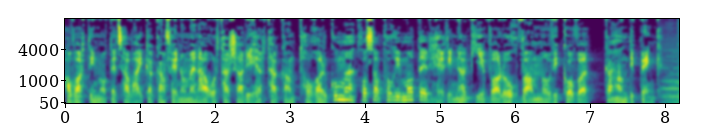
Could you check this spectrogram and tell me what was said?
Ավարտին մոտեցավ «Հայկական ֆենոմեն» հաղորդաշարի հերթական թողարկումը։ Խոսափողի մոտ էր հեղինակ և վարող Վան Նովիկովը։ Կհանդիպենք։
